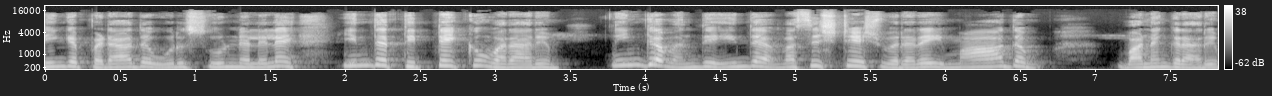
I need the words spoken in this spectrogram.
நீங்கப்படாத ஒரு சூழ்நிலையில் இந்த திட்டைக்கும் வராரு. இங்கே வந்து இந்த வசிஷ்டேஸ்வரரை மாதம் வணங்குறாரு.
